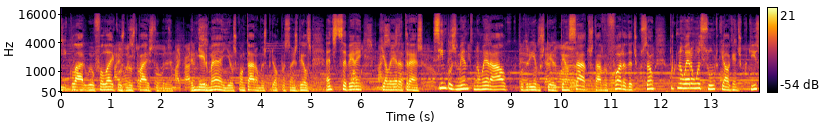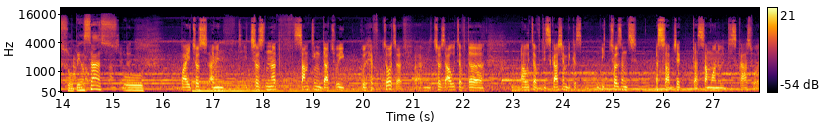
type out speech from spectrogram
e claro, eu falei com os meus pais sobre a minha irmã e eles contaram-me as preocupações deles antes de saberem que ela era trans. Simplesmente não era algo que poderíamos ter pensado, estava fora da discussão porque não era um assunto que alguém discutisse ou pensasse ou. It was, I mean, it was not something that we could have thought of. Um, it was out of the out of discussion because it wasn't a subject that someone would discuss or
